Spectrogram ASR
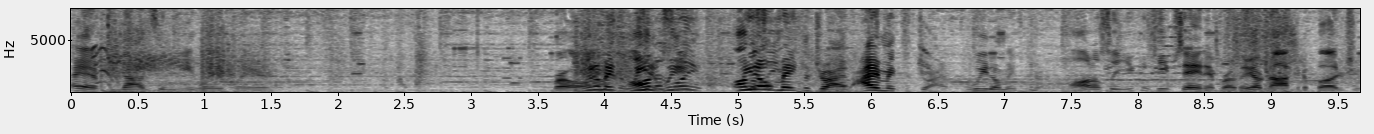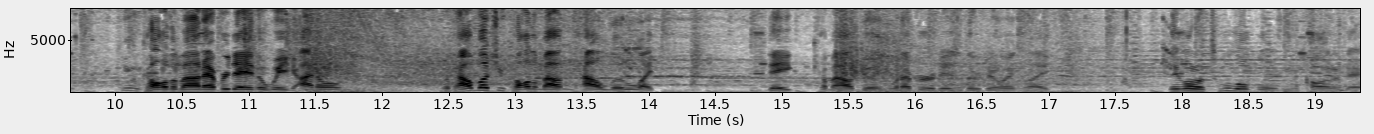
I have not seen an eight-way player. Bro, We don't make the, we, honestly, we, we honestly- don't make the drive. I make the drive. We don't make the drive. Honestly, you can keep saying it, bro. They are not going to budge. You can call them out every day of the week. I don't. With how much you call them out and how little like they come out doing whatever it is they're doing, like They go to two locals and they call it a day.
